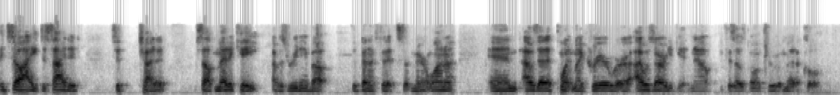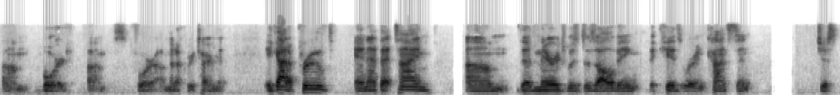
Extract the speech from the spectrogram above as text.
and so I decided to try to self-medicate. I was reading about the benefits of marijuana, and I was at a point in my career where I was already getting out because I was going through a medical um, board um, for uh, medical retirement. It got approved, and at that time, um, the marriage was dissolving. The kids were in constant, just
